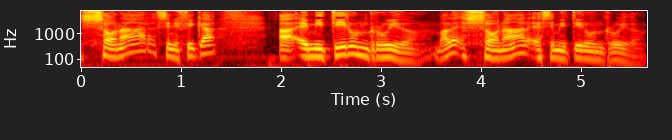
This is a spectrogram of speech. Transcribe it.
sonar significa ah, emitir un ruido, ¿vale? Sonar es emitir un ruido.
